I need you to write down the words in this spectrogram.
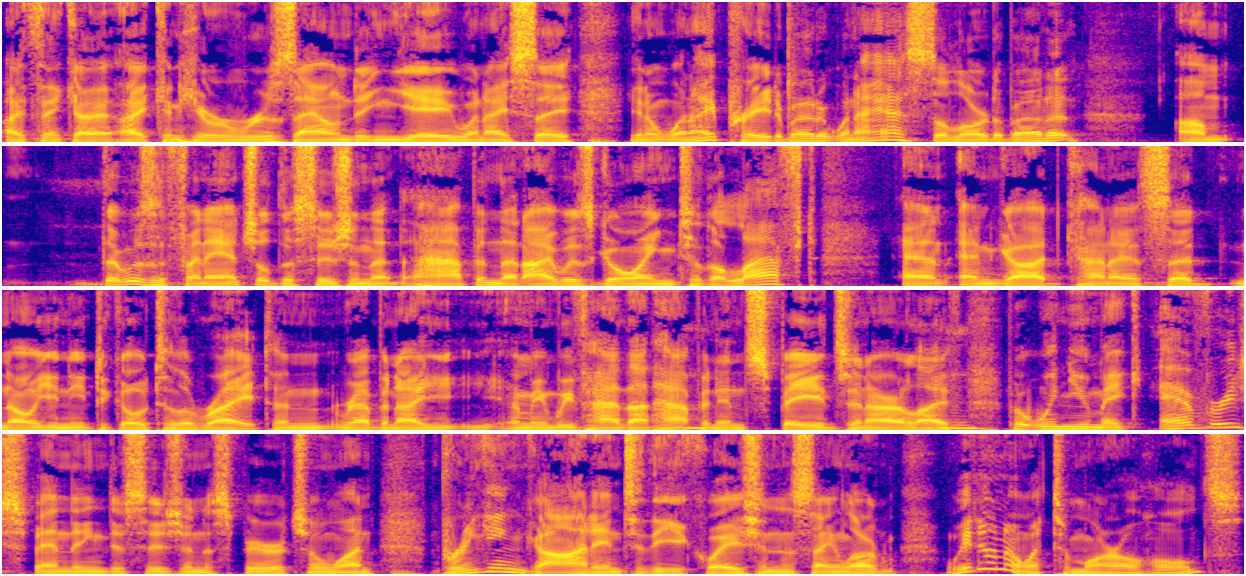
I think I, I can hear a resounding yay when I say, You know, when I prayed about it, when I asked the Lord about it, um, there was a financial decision that happened that I was going to the left and and God kind of said, "No, you need to go to the right." And Reb and I, I mean, we've had that happen mm-hmm. in spades in our life. Mm-hmm. But when you make every spending decision a spiritual one, bringing God into the equation and saying, "Lord, we don't know what tomorrow holds."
